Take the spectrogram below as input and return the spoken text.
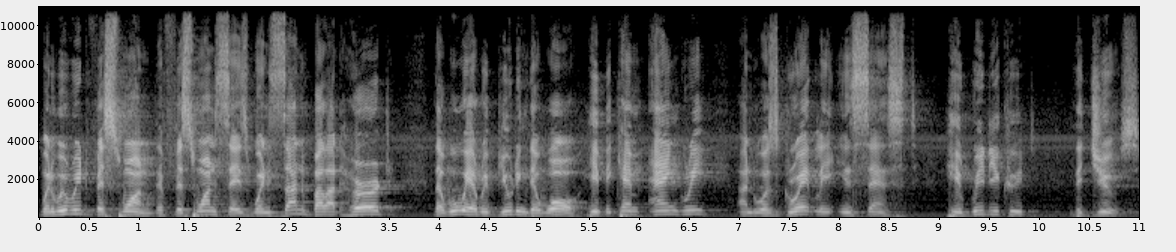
when we read verse 1, the verse 1 says, When Sanballat heard that we were rebuilding the wall, he became angry and was greatly incensed he ridiculed the Jews.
